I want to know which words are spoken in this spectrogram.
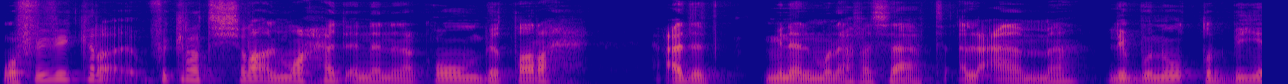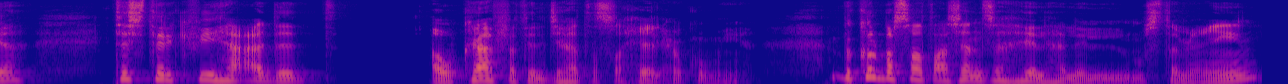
وفي فكرة فكرة الشراء الموحد أننا نقوم بطرح عدد من المنافسات العامة لبنود طبية تشترك فيها عدد أو كافة الجهات الصحية الحكومية. بكل بساطة عشان نسهلها للمستمعين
